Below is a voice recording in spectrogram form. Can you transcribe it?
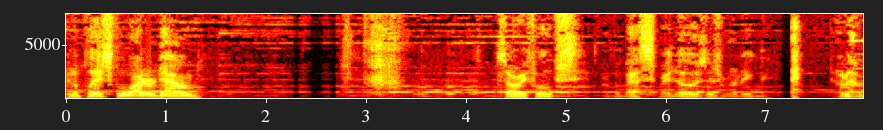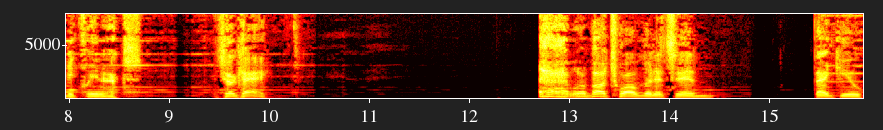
To place the water down. Sorry, folks mess. My nose is running. I don't have any Kleenex. It's okay. We're about 12 minutes in. Thank you.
